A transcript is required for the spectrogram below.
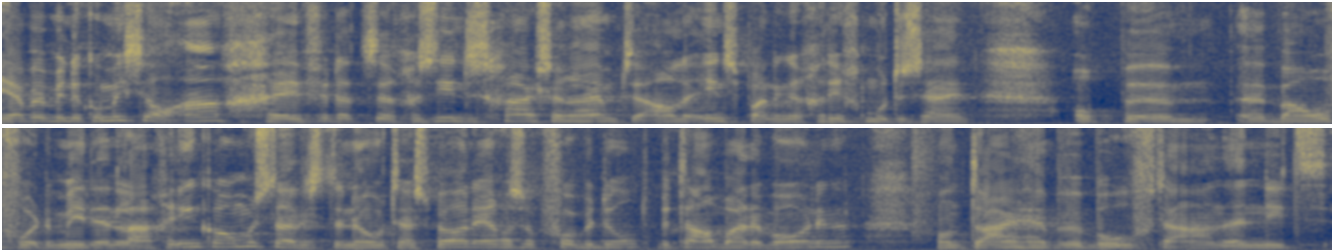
ja, we hebben in de commissie al aangegeven dat uh, gezien de schaarse ruimte alle inspanningen gericht moeten zijn op uh, uh, bouwen voor de midden- en lage inkomens. Daar is de nota spelregels ook voor bedoeld, betaalbare woningen. Want daar hebben we behoefte aan en niet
